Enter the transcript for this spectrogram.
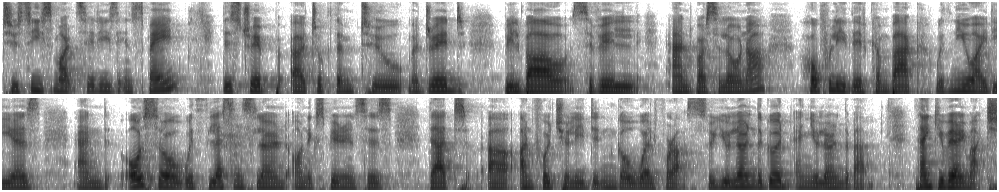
to see smart cities in Spain. This trip uh, took them to Madrid, Bilbao, Seville, and Barcelona. Hopefully, they've come back with new ideas and also with lessons learned on experiences that uh, unfortunately didn't go well for us. So, you learn the good and you learn the bad. Thank you very much.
